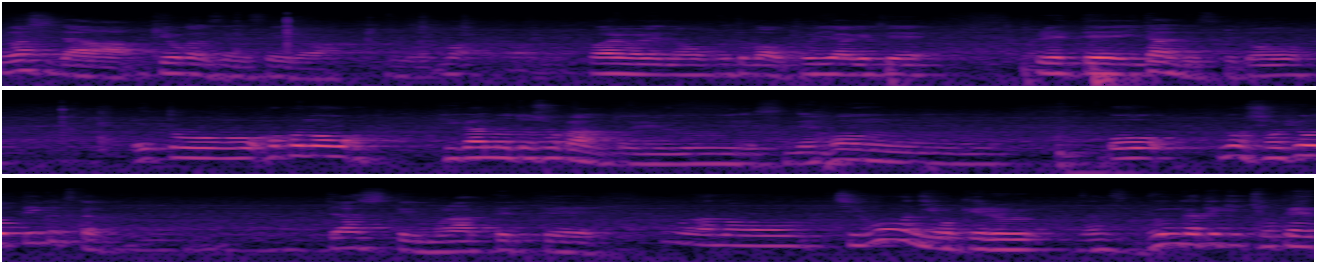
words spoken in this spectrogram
鷲田清和先生が、まあ、我々の言葉を取り上げてくれていたんですけど、えっと、この「彼岸の図書館」というですね本をの書評っていくつか出してもらっててあの地方におけるなんです文化的拠点っ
